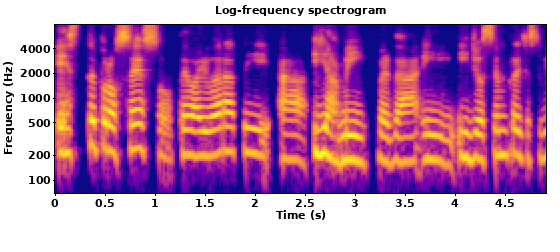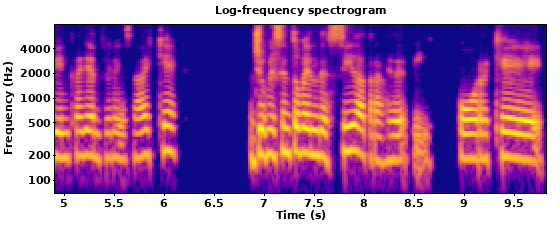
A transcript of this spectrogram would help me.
Este proceso te va a ayudar a ti a, y a mí, ¿verdad? Y, y yo siempre, yo soy bien creyente, y le ¿sabes qué? Yo me siento bendecida a través de ti, porque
